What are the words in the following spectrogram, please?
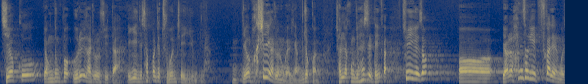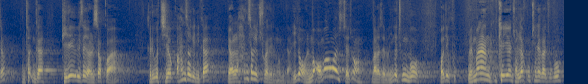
지역구 영등포 을을 가져올 수 있다. 이게 이제 첫 번째, 두 번째 이유입니다. 음, 이걸 확실히 가져오는 거예요. 그냥 무조건. 전략 공천했을 때. 그러니까 소위 얘기해서, 어, 11석이 추가되는 거죠. 그러니까 비례의석 10석과 그리고 지역구 한 석이니까 11석이 추가되는 겁니다. 이게 얼마, 어마어마한 숫자죠. 말하자면. 이게 지금 뭐, 어디, 구, 웬만한 국회의원 전략 공천 해가지고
